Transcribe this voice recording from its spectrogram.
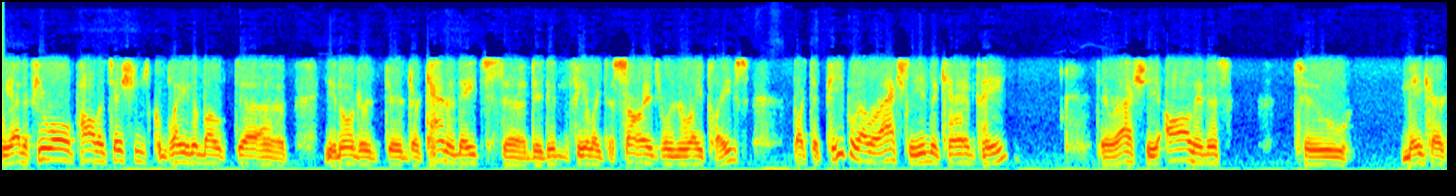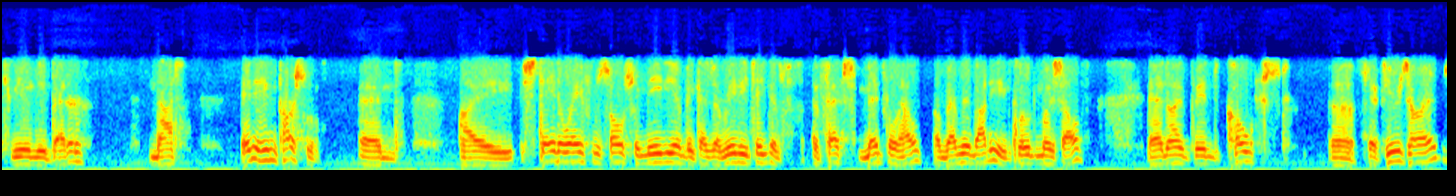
We had a few old politicians complain about, uh, you know, their their, their candidates. Uh, they didn't feel like the signs were in the right place. But the people that were actually in the campaign, they were actually all in it to make our community better, not anything personal. And I stayed away from social media because I really think it affects mental health of everybody, including myself. And I've been coached uh, a few times.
